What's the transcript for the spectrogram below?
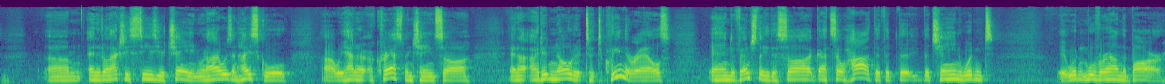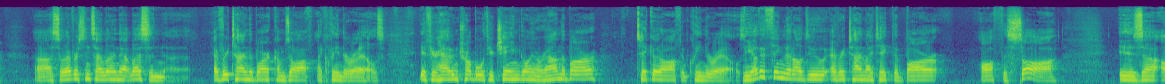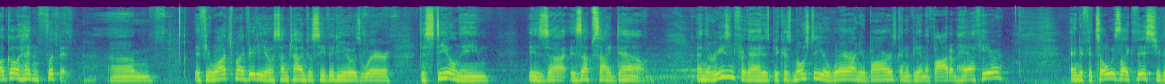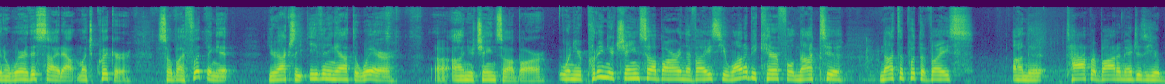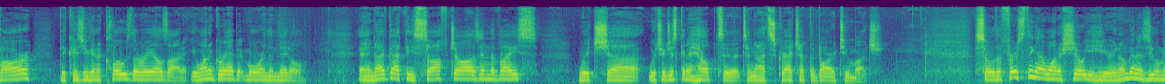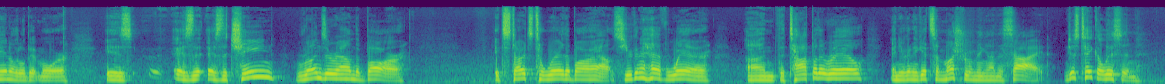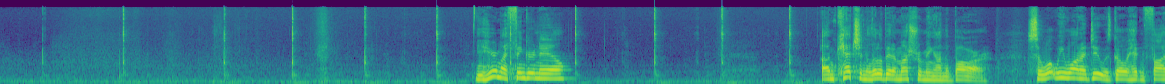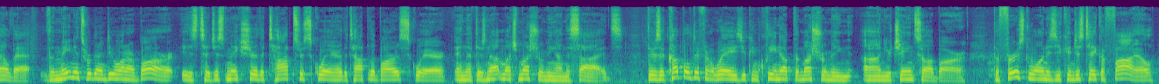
um, and it'll actually seize your chain. When I was in high school, uh, we had a, a, Craftsman chainsaw, and I, I didn't know to, to, to, clean the rails. And eventually, the saw got so hot that the, the, the chain wouldn't it wouldn't move around the bar. Uh, so ever since I learned that lesson, uh, every time the bar comes off, I clean the rails. If you're having trouble with your chain going around the bar, take it off and clean the rails. The other thing that I'll do every time I take the bar off the saw is uh, I'll go ahead and flip it. Um, if you watch my video, sometimes you'll see videos where the Stihl name is, uh, is upside down. And the reason for that is because most of your wear on your bar is going to be in the bottom half here. And if it's always like this, you're going to wear this side out much quicker. So by flipping it, you're actually evening out the wear uh, on your chainsaw bar. When you're putting your chainsaw bar in the vise, you want to be careful not to, not to put the vise on the top or bottom edges of your bar because you're going to close the rails on it. You want to grab it more in the middle. And I've got these soft jaws in the vise, which, uh, which are just going to help to, to not scratch up the bar too much. So the first thing I want to show you here, and I'm going to zoom in a little bit more, is as the, as the chain runs around the bar, it starts to wear the bar out. So you're going to have wear on the top of the rail, and you're going to get some mushrooming on the side. Just take a listen You hear my fingernail? I'm catching a little bit of mushrooming on the bar. So what we want to do is go ahead and file that. The maintenance we're going to do on our bar is to just make sure the tops are square, the top of the bar is square, and that there's not much mushrooming on the sides. There's a couple different ways you can clean up the mushrooming on your chainsaw bar. The first one is you can just take a file,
